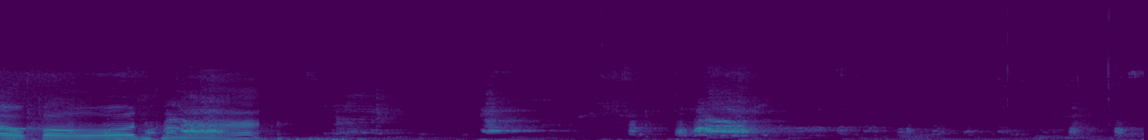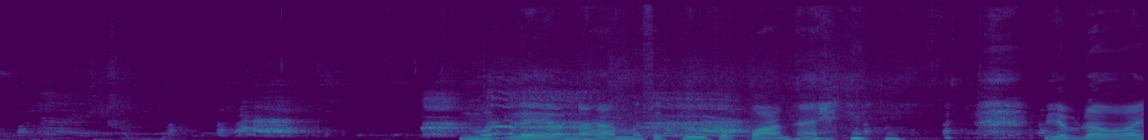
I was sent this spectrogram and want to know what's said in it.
ราก่อนคุณน้าหมดแล้วนะคะเมื่อสักครู่ก็กวานให้ เรียบร้อย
